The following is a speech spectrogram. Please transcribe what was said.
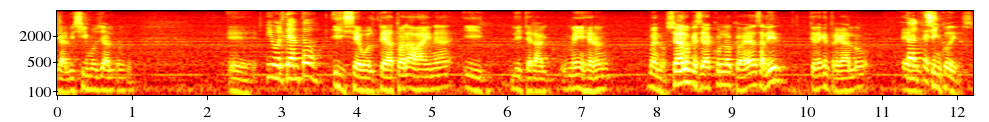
Ya lo hicimos, ya lo... eh, y voltean todo. y se voltea toda la vaina y literal me dijeron, bueno, sea lo que sea con lo que vaya a salir, tiene que entregarlo Tal en fecha. cinco días.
